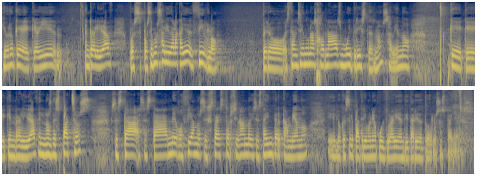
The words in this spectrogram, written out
Yo creo que, hoy, en realidad, pues, pues hemos salido a la calle a decirlo, pero están siendo unas jornadas muy tristes, ¿no? sabiendo que, en realidad en los despachos se está, negociando, se está extorsionando y se está intercambiando eh, lo que es el patrimonio cultural identitario de todos los españoles.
